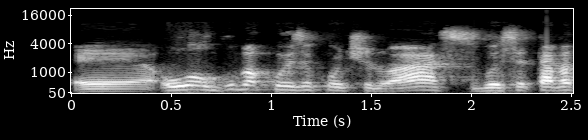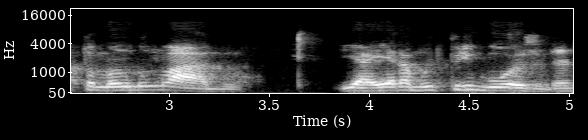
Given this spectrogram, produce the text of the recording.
é, ou alguma coisa continuasse, você estava tomando um lado. E aí era muito perigoso, né?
